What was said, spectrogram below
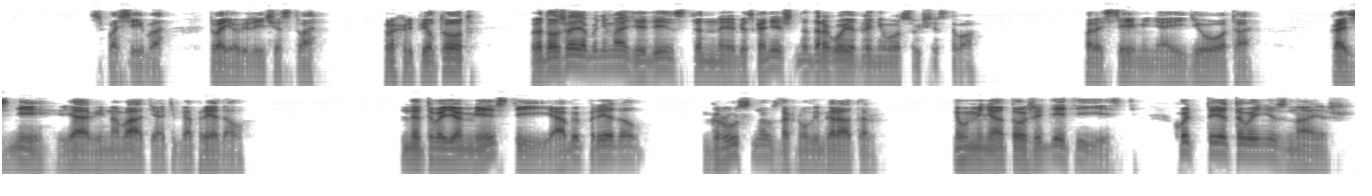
— Спасибо, Твое Величество, — прохрипел тот, продолжая обнимать единственное, бесконечно дорогое для него существо. — Прости меня, идиота. Казни, я виноват, я тебя предал. — На твоем месте и я бы предал, — грустно вздохнул император. — У меня тоже дети есть, хоть ты этого и не знаешь.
